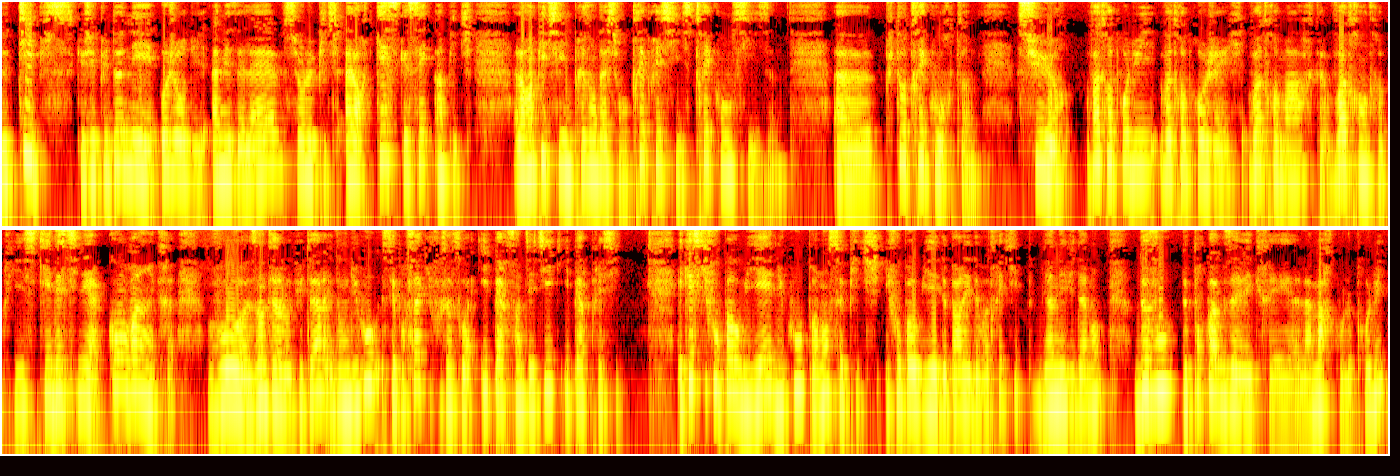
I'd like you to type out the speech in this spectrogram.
de tips que j'ai pu donner aujourd'hui à mes élèves sur le pitch. Alors qu'est-ce que c'est un pitch? Alors un pitch c'est une présentation très précise, très concise, euh, plutôt très courte sur votre produit, votre projet, votre marque, votre entreprise, qui est destinée à convaincre vos interlocuteurs. Et donc du coup c'est pour ça qu'il faut que ça soit hyper synthétique, hyper précis. Et qu'est-ce qu'il faut pas oublier du coup pendant ce pitch? Il faut pas oublier de parler de votre équipe, bien évidemment, de vous, de pourquoi vous avez créé la marque ou le produit,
